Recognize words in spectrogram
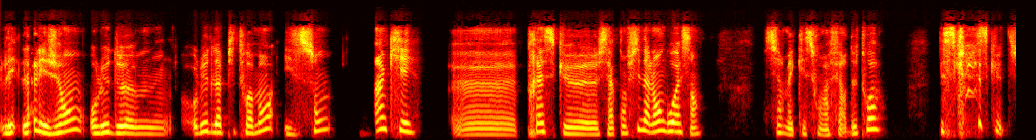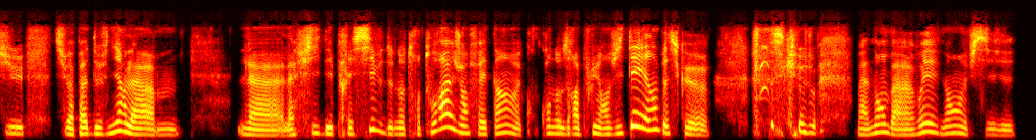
là, les gens, au lieu de au lieu de l'apitoiement, ils sont inquiets. Presque, ça confine à l'angoisse. Hein. Dire mais qu'est-ce qu'on va faire de toi? Est-ce que, que tu tu vas pas devenir la la, la fille dépressive de notre entourage en fait, hein, qu'on n'osera plus inviter, hein, parce que parce que bah non, bah ouais, non, et puis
